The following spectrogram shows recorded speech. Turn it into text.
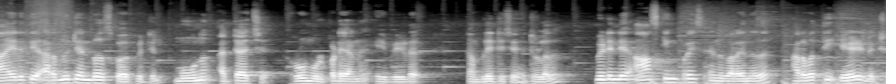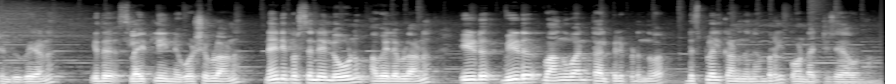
ആയിരത്തി അറുന്നൂറ്റി അൻപത് സ്ക്വയർ ഫീറ്റിൽ മൂന്ന് അറ്റാച്ച് റൂം ഉൾപ്പെടെയാണ് ഈ വീട് കംപ്ലീറ്റ് ചെയ്തിട്ടുള്ളത്. വീടിന്റെ ആസ്കിംഗ് പ്രൈസ് എന്ന് പറയുന്നത് അറുപത്തി ഏഴ് ലക്ഷം രൂപയാണ്. ഇത് സ്ലൈറ്റ്ലി നെഗോഷ്യബിൾ ആണ്. നയന്റി പെർസെന്റ് ലോണും അവൈലബിൾ ആണ്. വീട് വീട് വാങ്ങുവാൻ താല്പര്യപ്പെടുന്നവർ ഡിസ്പ്ലേയിൽ കാണുന്ന നമ്പറിൽ കോൺടാക്റ്റ് ചെയ്യാവുന്നതാണ്.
